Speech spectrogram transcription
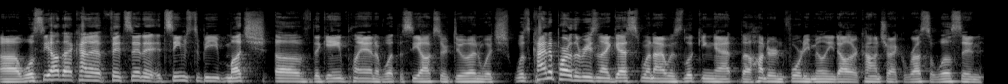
uh, we'll see how that kind of fits in. It, seems to be much of the game plan of what the Seahawks are doing, which was kind of part of the reason, I guess, when I was looking at the $140 million contract Russell Wilson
